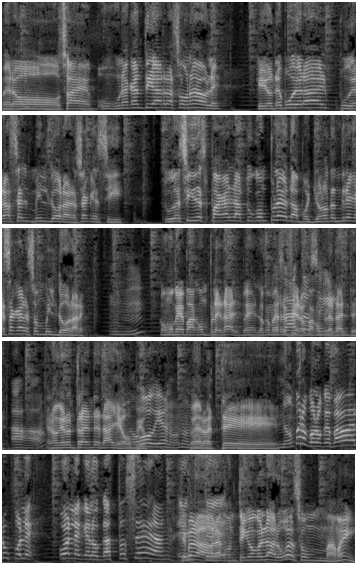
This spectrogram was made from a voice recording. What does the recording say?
Pero, u- una cantidad razonable que yo te pudiera dar pudiera ser mil dólares. O sea que si tú decides pagarla tú completa, pues yo no tendría que sacar esos mil dólares. Ujú. Como que para completar, ¿ves? Lo que me Exacto, refiero, para sí. completarte. Ajá. Que no quiero entrar en detalles, obvio. obvio, no, no, no. Pero este. No, pero con lo que paga de luz, ponle, ponle que los gastos sean. Sí, pero este, ahora contigo con la luz es un mamey.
